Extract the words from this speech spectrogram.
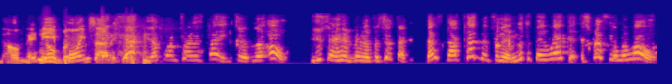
though. They need No, points out of him. exactly, that's what I'm trying to say. To look, oh, you saying him being a facilitator? That's not cutting it for them. Look at their record, especially on the road.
